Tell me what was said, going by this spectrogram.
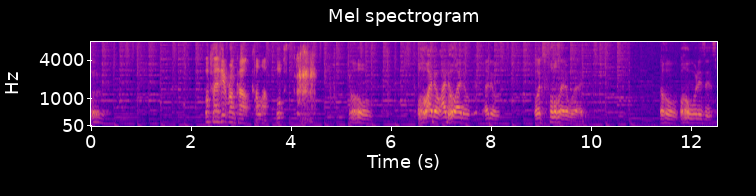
Oh. Oops, I did wrong color. Oops. Oh. Oh, I know, I know, I know, I know. Oh, it's four letter word. Oh, oh, what is this?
